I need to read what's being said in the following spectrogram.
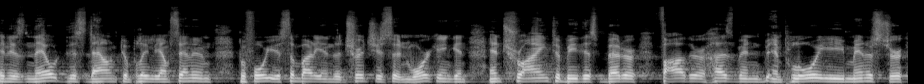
and has nailed this down completely. I'm standing before you as somebody in the churches and working and, and trying to be this better father, husband, employee, minister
